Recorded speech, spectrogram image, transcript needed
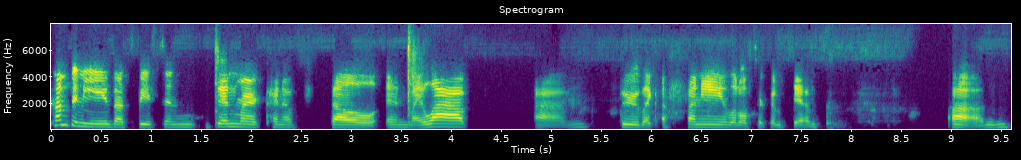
company that's based in denmark kind of fell in my lap um, through like a funny little circumstance. Um,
